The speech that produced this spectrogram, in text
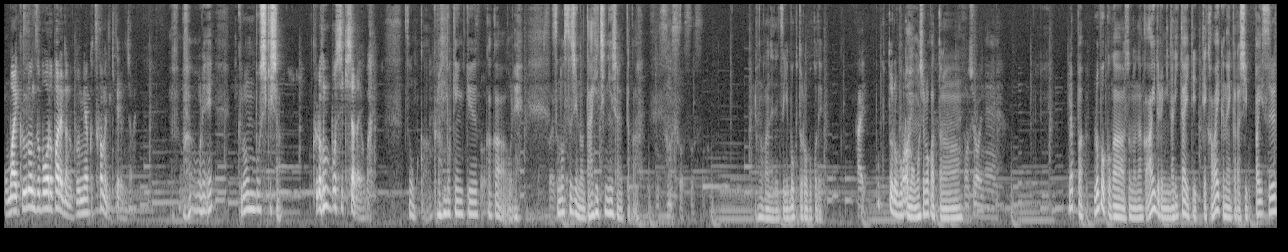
お前クーロンズボールパレードの文脈つかめてきてるんじゃない？あ 俺え？クロンボ指揮者？クロンボ式記者だよお前。そうか。クロンボ研究家か俺その筋の第一人者やったか。そうそうそうそう。こんな感じで次僕とロボコで。はい。僕とロボコも面白かったな。面白いね。やっぱロボコがそのなんかアイドルになりたいって言って可愛くないから失敗するっ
